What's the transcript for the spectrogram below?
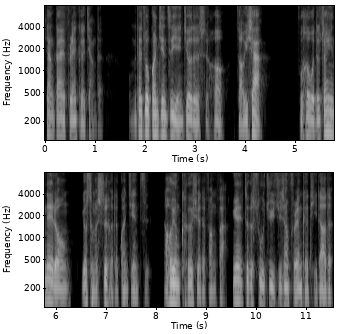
像刚才 Frank 讲的，我们在做关键字研究的时候，找一下符合我的专业内容有什么适合的关键字。然后用科学的方法，因为这个数据就像 Frank 提到的，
